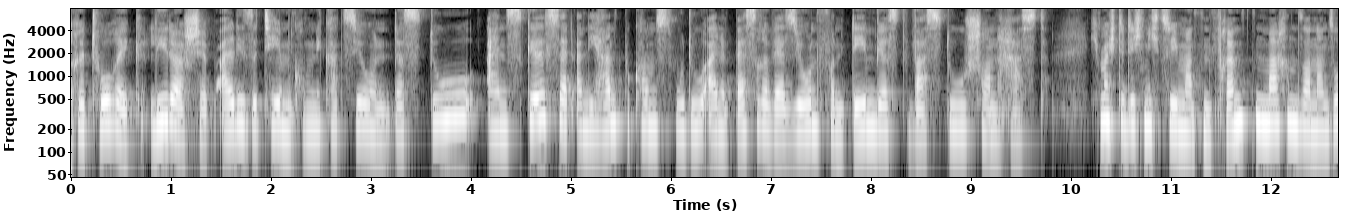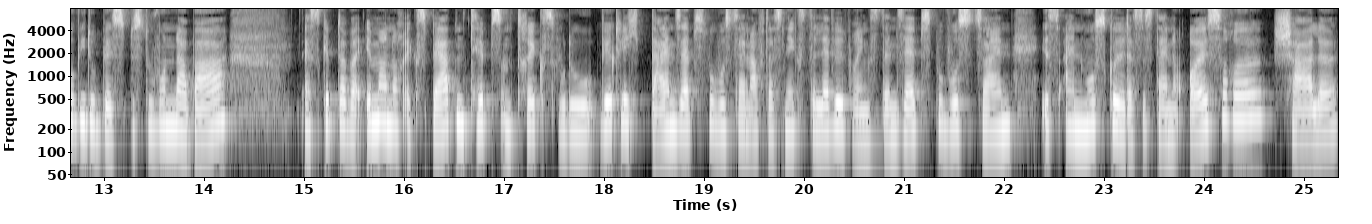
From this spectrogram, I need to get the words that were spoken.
Rhetorik, Leadership, all diese Themen, Kommunikation, dass du ein Skillset an die Hand bekommst, wo du eine bessere Version von dem wirst, was du schon hast. Ich möchte dich nicht zu jemandem Fremden machen, sondern so wie du bist, bist du wunderbar. Es gibt aber immer noch Expertentipps und Tricks, wo du wirklich dein Selbstbewusstsein auf das nächste Level bringst. Denn Selbstbewusstsein ist ein Muskel, das ist deine äußere Schale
